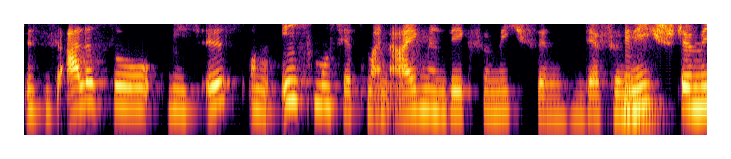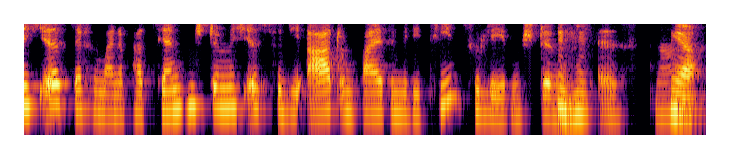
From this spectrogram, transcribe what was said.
es ist alles so, wie es ist und ich muss jetzt meinen eigenen Weg für mich finden, der für mhm. mich stimmig ist, der für meine Patienten stimmig ist, für die Art und Weise Medizin zu leben stimmig mhm. ist. Ne? Ja.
